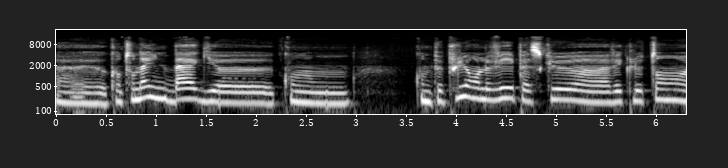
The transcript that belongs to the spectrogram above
Euh, quand on a une bague euh, qu'on qu'on ne peut plus enlever parce que avec le temps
